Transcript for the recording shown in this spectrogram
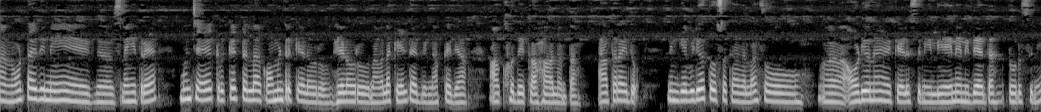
ನಾನು ನೋಡ್ತಾ ಇದ್ದೀನಿ ಸ್ನೇಹಿತರೆ. ಮುಂಚೆ ಕ್ರಿಕೆಟ್ ಎಲ್ಲ ಕಾಮೆಂಟ್ರಿ ಕೇಳೋರು, ಹೇಳೋರು, ನಾವೆಲ್ಲ ಕೇಳ್ತಾ ಇದ್ವಿ, ಜ್ಞಾಪಕ ಇದೆಯಾ? ಹಾಕೋದೆ ಹಾಲ್ ಅಂತ. ಆ ಥರ ಇದು. ನಿಮಗೆ ವಿಡಿಯೋ ತೋರ್ಸೋಕ್ಕಾಗಲ್ಲ ಸೊ ಆಡಿಯೋನೇ ಕೇಳಿಸ್ತೀನಿ, ಇಲ್ಲಿ ಏನೇನಿದೆ ಅಂತ ತೋರಿಸ್ತೀನಿ.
